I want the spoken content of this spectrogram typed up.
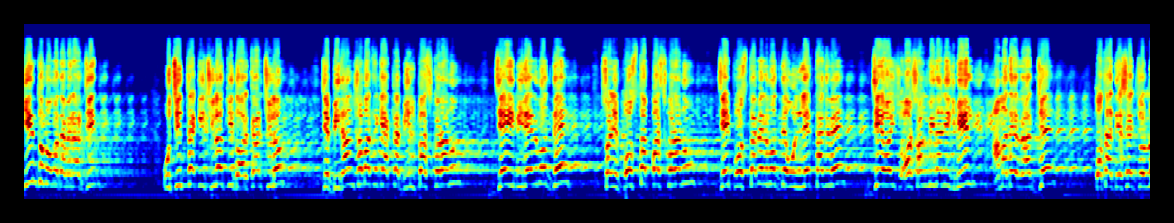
কিন্তু মমতা ব্যানার্জি, উচিতটা কি ছিল, কি দরকার ছিল? যে বিধানসভা থেকে একটা বিল পাস করানো, যেই বিলের মধ্যে সরি, প্রস্তাব পাস করানো, যেই প্রস্তাবের মধ্যে উল্লেখ থাকবে, যে ওই অসাংবিধানিক বিল আমাদের রাজ্যে তথা দেশের জন্য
